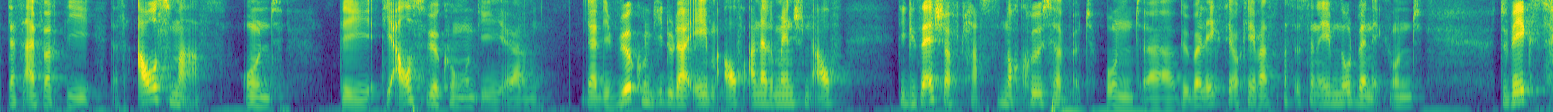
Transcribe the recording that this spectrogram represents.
dass einfach die, das Ausmaß und die, die Auswirkungen und die, ähm, ja, die Wirkung, die du da eben auf andere Menschen, auf die Gesellschaft hast, noch größer wird. Und äh, du überlegst dir, okay, was, was ist denn eben notwendig? Und du wägst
